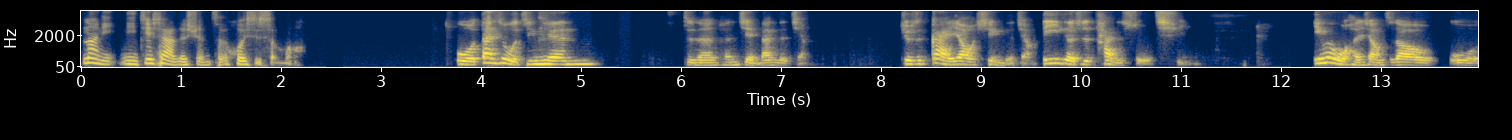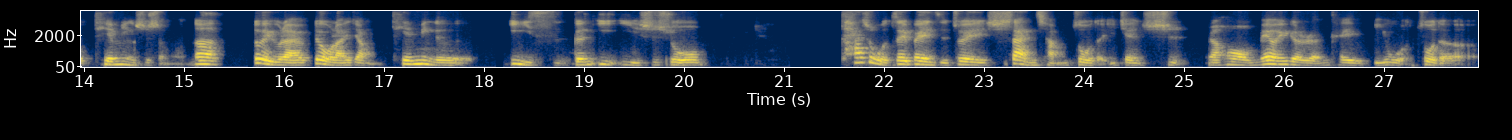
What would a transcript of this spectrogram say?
那你你接下来的选择会是什么？我，但是我今天只能很简单的讲，就是概要性的讲。第一个是探索期，因为我很想知道我天命是什么。那对于来对我来讲，天命的意思跟意义是说，它是我这辈子最擅长做的一件事。然后没有一个人可以比我做的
